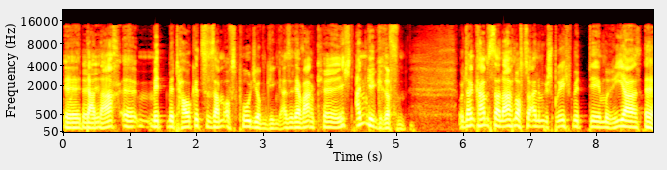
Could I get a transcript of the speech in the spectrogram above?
äh, Okay. danach äh, mit, mit Hauke zusammen aufs Podium ging. Also der war Okay. echt angegriffen. Und dann kam es danach noch zu einem Gespräch mit dem Rias, äh,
